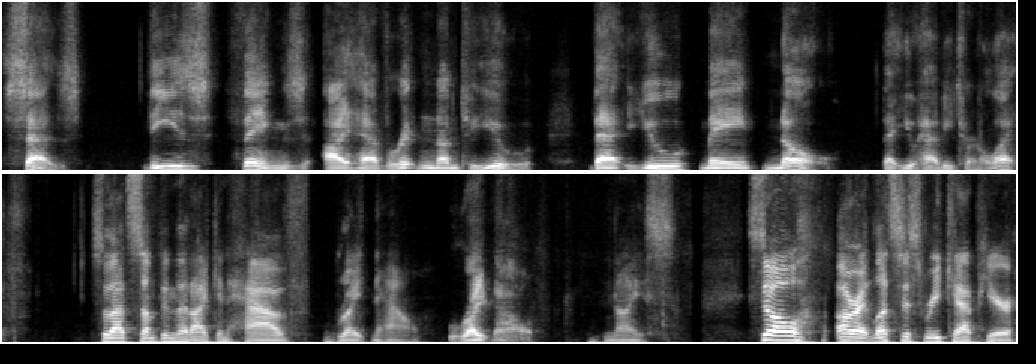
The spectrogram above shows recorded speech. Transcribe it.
says these things i have written unto you that you may know that you have eternal life So that's something that I can have right now. right now Nice. So, all right, let's just recap here.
